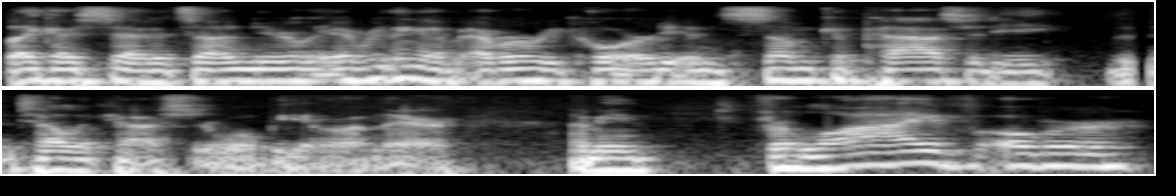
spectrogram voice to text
like I said, it's on nearly everything I've ever recorded in some capacity. The Telecaster will be on there. I mean, for live over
